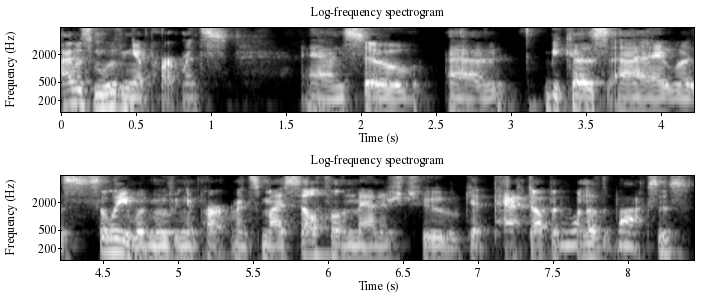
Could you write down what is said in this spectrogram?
I was moving apartments. And so, uh, because I was silly when moving apartments, my cell phone managed to get packed up in one of the boxes.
